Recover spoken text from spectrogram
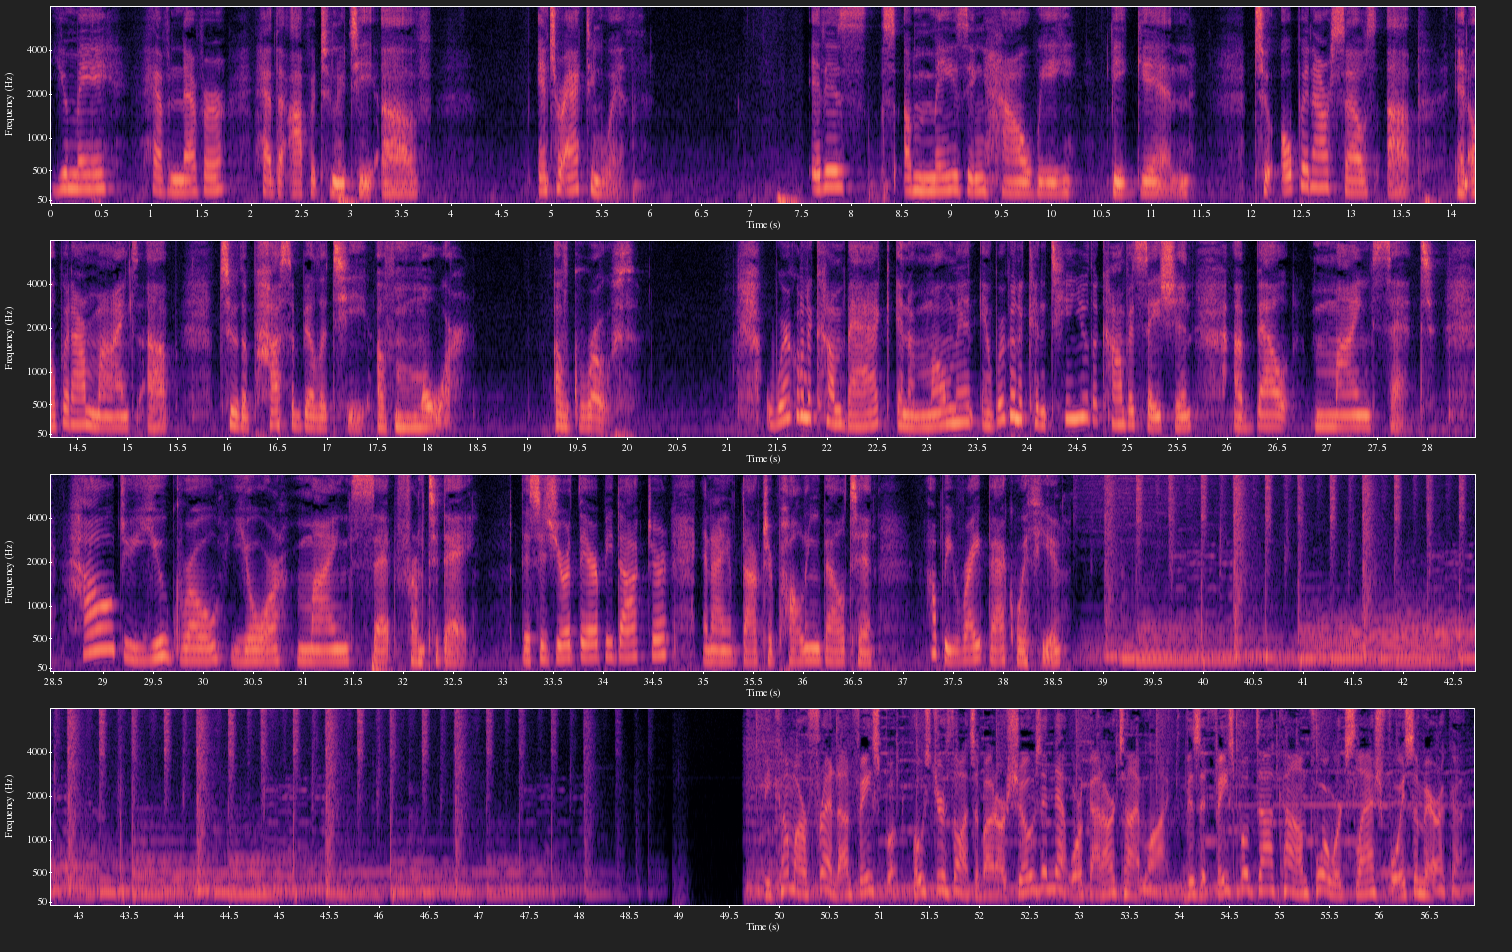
you may have never had the opportunity of interacting with. It is amazing how we begin to open ourselves up and open our minds up to the possibility of more, of growth. We're going to come back in a moment and we're going to continue the conversation about mindset. How do you grow your mindset from today? This is your therapy doctor, and I am Dr. Pauline Belton. I'll be right back with you. Become our friend on Facebook. Post your thoughts about our shows and network on our timeline. Visit facebook.com forward slash voice America.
